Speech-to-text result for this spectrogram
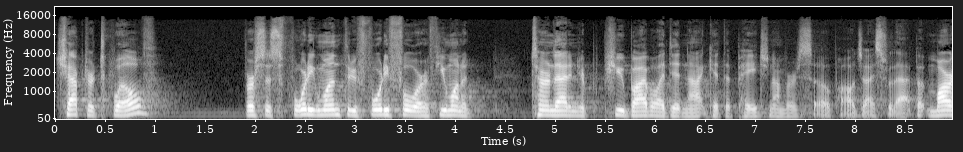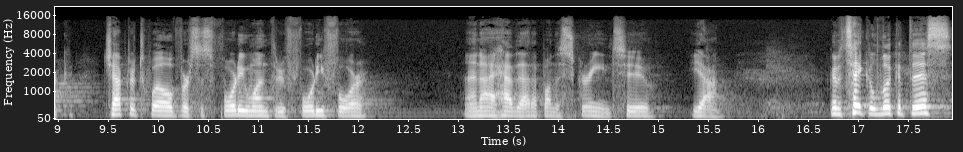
chapter 12 verses 41 through 44. If you want to turn that in your Pew Bible, I did not get the page numbers, so apologize for that. But Mark chapter 12, verses 41 through 44. And I have that up on the screen too. Yeah. I'm going to take a look at this.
